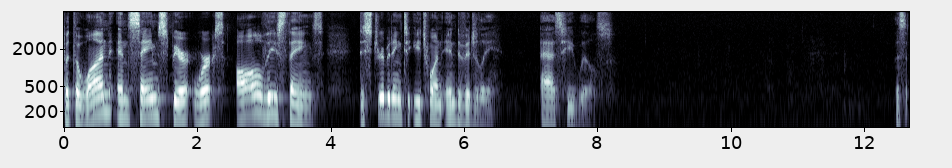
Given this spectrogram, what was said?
But the one and same Spirit works all these things, distributing to each one individually as he wills. Listen.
